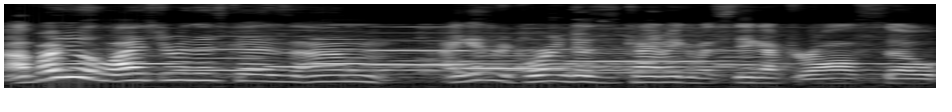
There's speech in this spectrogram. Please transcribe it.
I'll probably do a live stream of this because, um, I guess recording does kind of make a mistake after all, so,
